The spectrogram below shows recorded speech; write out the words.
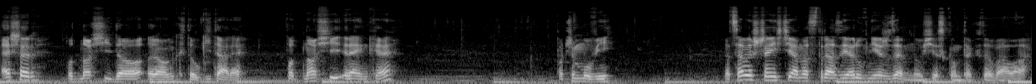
Escher podnosi do rąk tą gitarę, podnosi rękę, po czym mówi Na całe szczęście Anastrazja również ze mną się skontaktowała.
